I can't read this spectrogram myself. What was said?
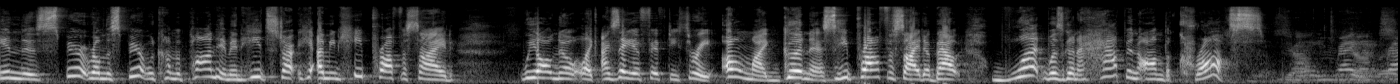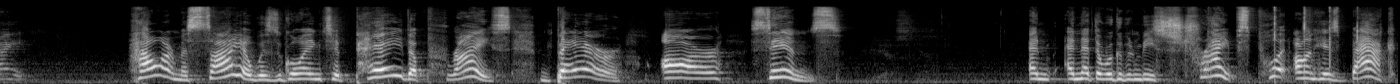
in the spirit realm. The spirit would come upon him, and he'd start. He, I mean, he prophesied. We all know, like Isaiah 53. Oh my goodness, he prophesied about what was going to happen on the cross. Yeah. Right, right, right. How our Messiah was going to pay the price, bear our sins and, and that there were going to be stripes put on his back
